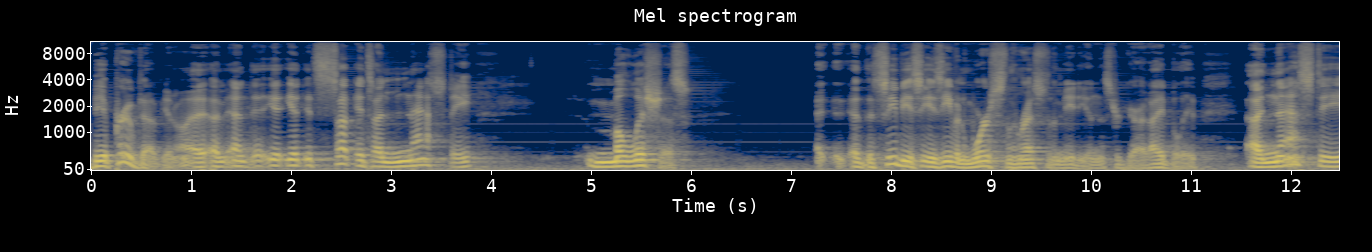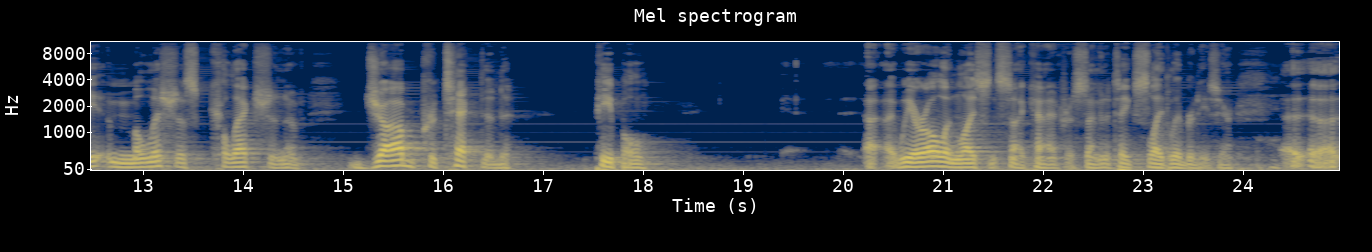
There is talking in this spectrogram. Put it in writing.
be approved of, you know. And, it, it, it's, su- it's a nasty, malicious, uh, the CBC is even worse than the rest of the media in this regard, I believe. A nasty, malicious collection of job protected people uh, we are all unlicensed psychiatrists. I'm going to take slight liberties here, uh, uh,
